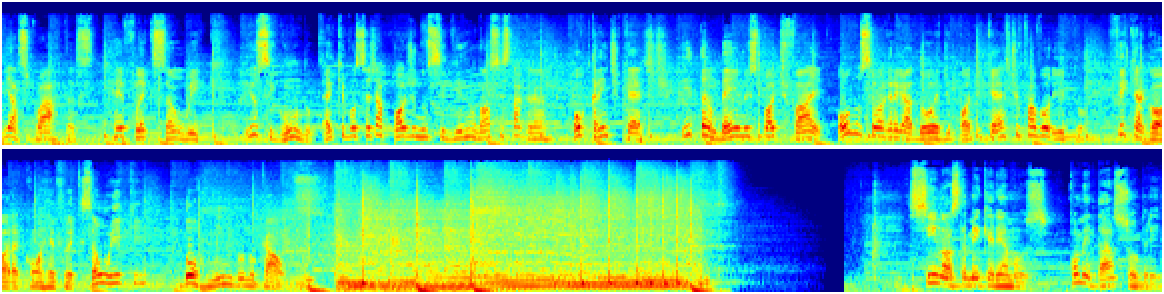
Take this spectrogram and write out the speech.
e às quartas, Reflexão Wiki. E o segundo é que você já pode nos seguir no nosso Instagram, o Crentecast, e também no Spotify ou no seu agregador de podcast favorito. Fique agora com a Reflexão Wiki, Dormindo no Caos. Sim, nós também queremos comentar sobre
